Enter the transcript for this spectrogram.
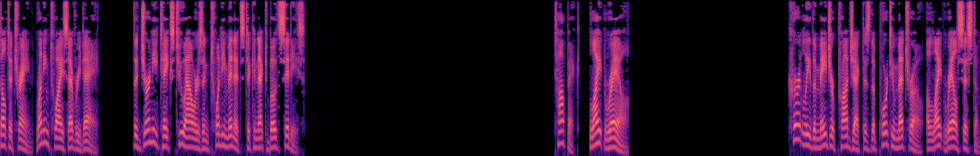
Celta train, running twice every day. The journey takes 2 hours and 20 minutes to connect both cities. Light rail Currently the major project is the Porto Metro, a light rail system.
